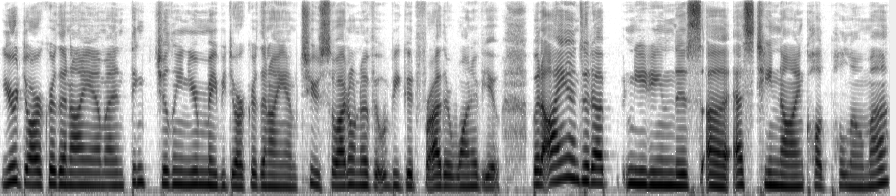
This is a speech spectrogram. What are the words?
you're darker than I am. I think Jillian, you're maybe darker than I am too. So I don't know if it would be good for either one of you. But I ended up needing this uh, ST9 called Paloma.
